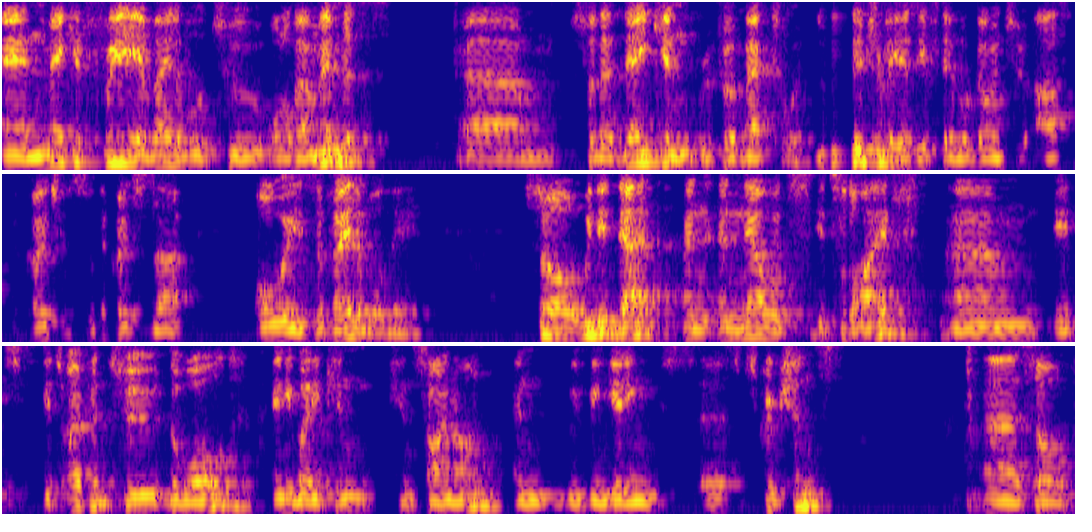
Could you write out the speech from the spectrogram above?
and make it freely available to all of our members um, so that they can refer back to it literally as if they were going to ask the coaches so the coaches are always available there so we did that, and, and now it's it's live. Um, it's it's open to the world. Anybody can can sign on, and we've been getting uh, subscriptions. Uh, so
